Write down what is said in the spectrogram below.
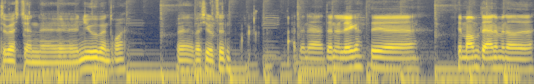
Sebastian, øh, ny udvendt trøje. Hvad, hvad siger du til den? Ja, den, er, den er lækker. Det, er, det er meget moderne med noget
